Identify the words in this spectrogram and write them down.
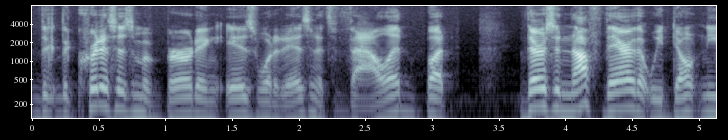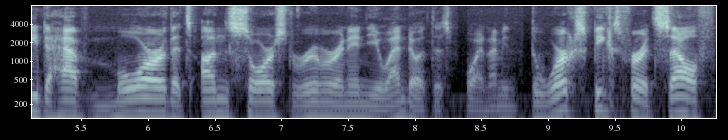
the, the criticism of Berding is what it is, and it's valid. But there's enough there that we don't need to have more that's unsourced rumor and innuendo at this point. I mean, the work speaks for itself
